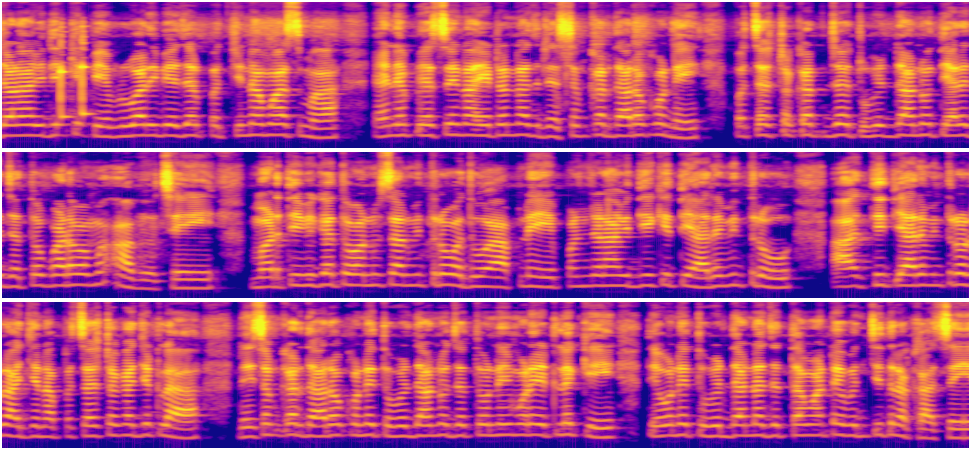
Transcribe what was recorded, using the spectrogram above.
જણાવી દઈએ કે ફેબ્રુઆરી બે હજાર પચીસના એનએફએસએના હેઠળના જ રેશન કાર્ડ ધારકોને પચાસ ટકા જ સુવિધાનો ત્યારે જથ્થો પાડવામાં આવ્યો છે. મળતી વિગતો અનુસાર મિત્રો, વધુ આપને એ પણ જણાવી દઈએ કે ત્યારે મિત્રો, આજથી ત્યારે મિત્રો રાજ્યના પચાસ ટકા જેટલા રેશન કાર્ડ ધારકોને તુવેરદારનો જથ્થો નહીં મળે એટલે કે તેઓને તુવેરદારના જથ્થા માટે વંચિત રખાશે.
